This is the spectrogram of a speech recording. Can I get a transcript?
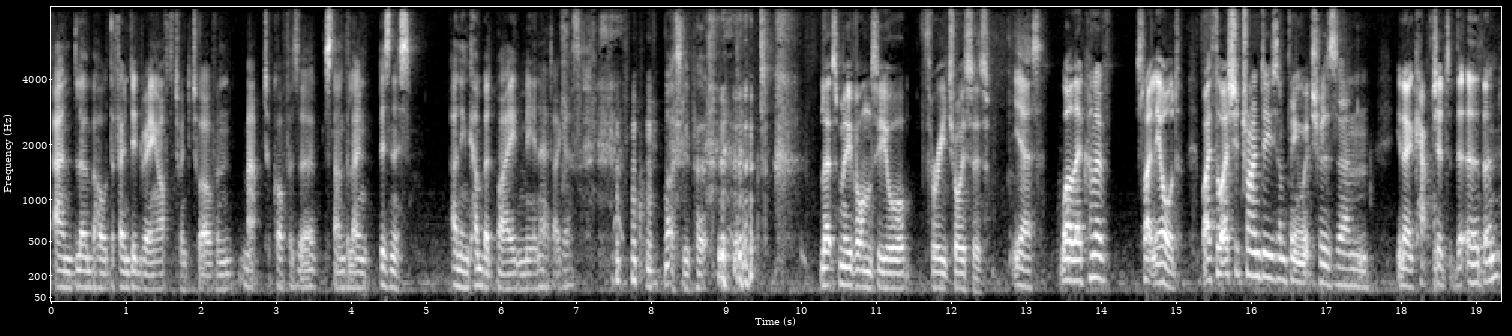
and lo and behold, the phone did ring after 2012, and MAP took off as a standalone business, unencumbered by me and Ed, I guess. Nicely put. Let's move on to your three choices. Yes. Well, they're kind of slightly odd, but I thought I should try and do something which was, um, you know, captured the urban,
